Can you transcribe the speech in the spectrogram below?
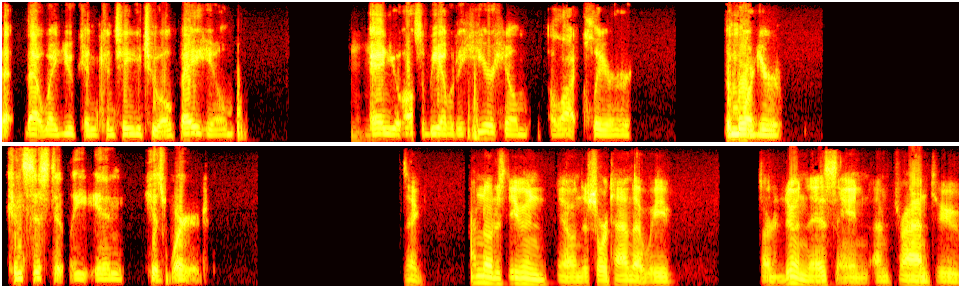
That that way you can continue to obey Him, mm-hmm. and you'll also be able to hear Him a lot clearer the more you're consistently in His Word. Like I've noticed even you know in the short time that we've started doing this, and I'm trying to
